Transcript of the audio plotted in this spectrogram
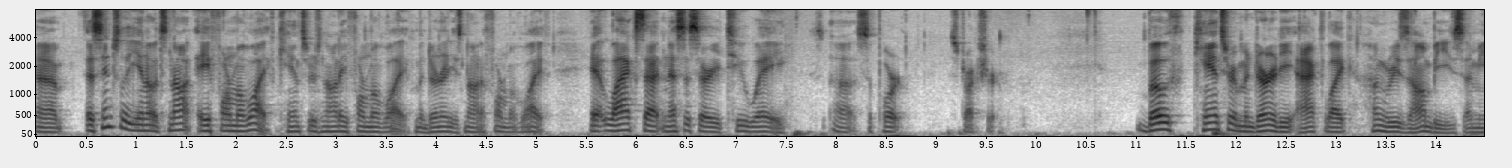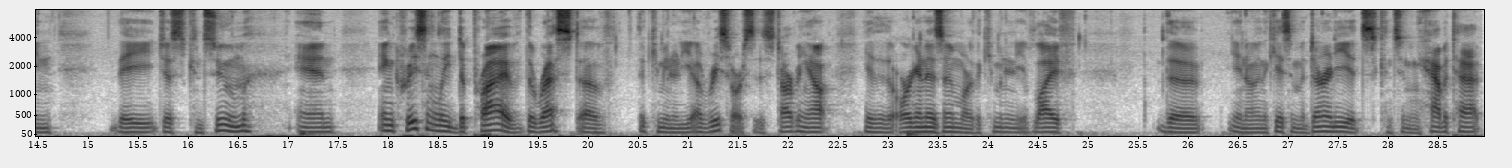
Uh, essentially, you know, it's not a form of life. Cancer is not a form of life. Modernity is not a form of life. It lacks that necessary two-way uh, support structure. Both cancer and modernity act like hungry zombies. I mean, they just consume and increasingly deprive the rest of the community of resources, starving out either the organism or the community of life. The you know, in the case of modernity, it's consuming habitat,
